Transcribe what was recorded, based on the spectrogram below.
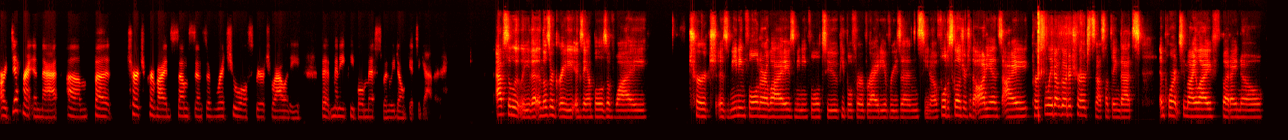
are different in that, um, but church provides some sense of ritual spirituality that many people miss when we don't get together. Absolutely. That and those are great examples of why church is meaningful in our lives, meaningful to people for a variety of reasons. You know, full disclosure to the audience, I personally don't go to church. It's not something that's important to my life, but I know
